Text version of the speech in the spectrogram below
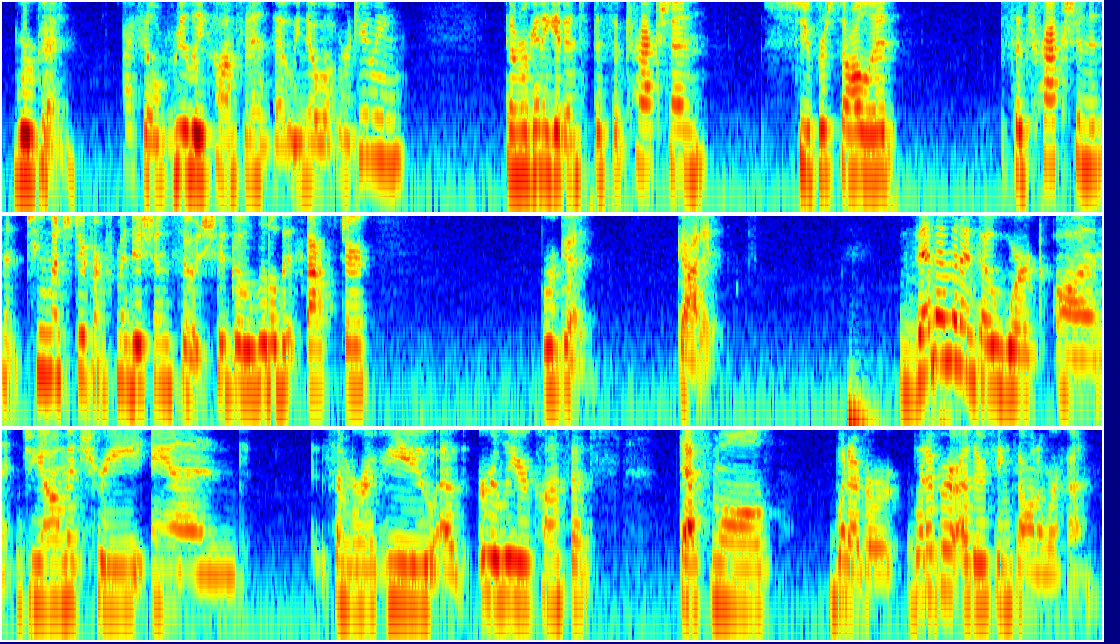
We're good. I feel really confident that we know what we're doing. Then we're going to get into the subtraction, super solid. Subtraction isn't too much different from addition, so it should go a little bit faster. We're good. Got it. Then I'm going to go work on geometry and some review of earlier concepts, decimals, whatever, whatever other things I want to work on.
